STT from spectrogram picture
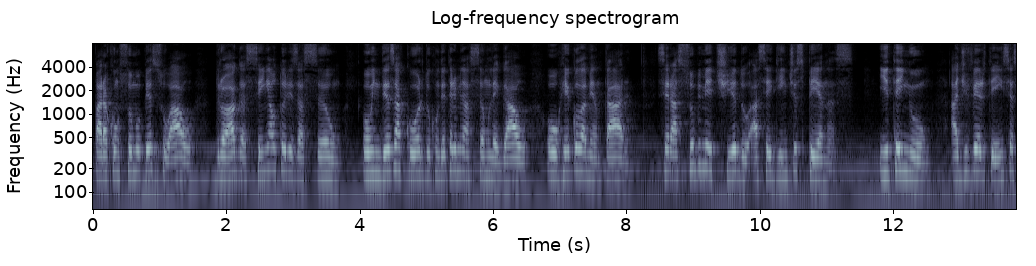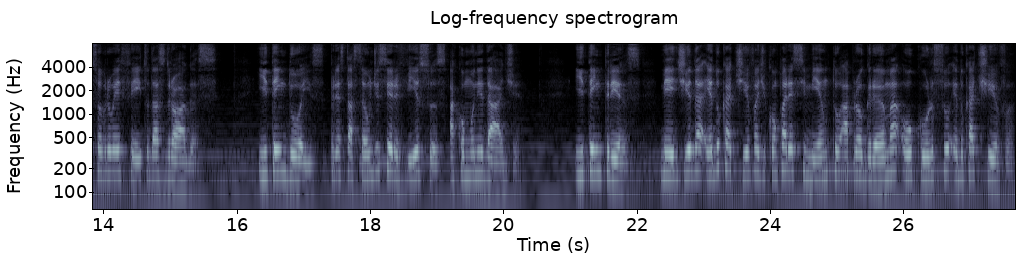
para consumo pessoal drogas sem autorização ou em desacordo com determinação legal ou regulamentar, será submetido às seguintes penas: Item 1. Advertência sobre o efeito das drogas. Item 2. Prestação de serviços à comunidade. Item 3. Medida educativa de comparecimento a programa ou curso educativo.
